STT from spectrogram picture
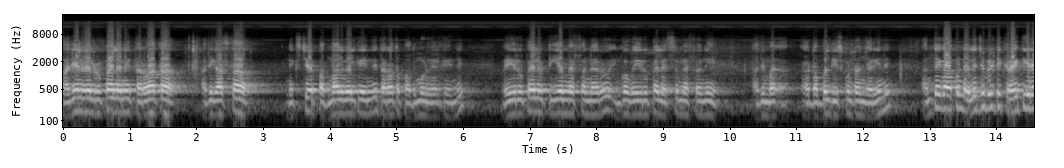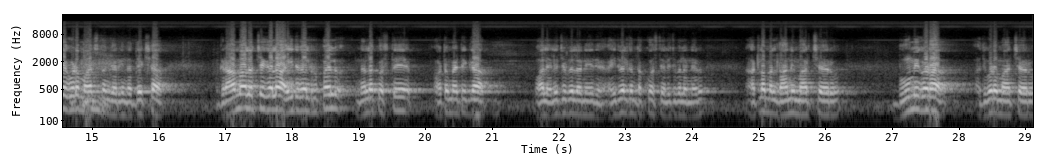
పదిహేను వేల రూపాయలని తర్వాత అది కాస్త నెక్స్ట్ ఇయర్ పద్నాలుగు వేలకి అయింది తర్వాత పదమూడు వేలకి అయింది. వెయ్యి రూపాయలు టీఎంఎఫ్ అన్నారు ఇంకో వెయ్యి రూపాయలు ఎస్ఎంఎఫ్ అని అది డబ్బులు తీసుకుంటాం జరిగింది. అంతేకాకుండా ఎలిజిబిలిటీ క్రైటీరియా కూడా మార్చడం జరిగింది. అధ్యక్ష గ్రామాలు వచ్చే గల ఐదు వేల రూపాయలు నెలకు వస్తే ఆటోమేటిక్గా వాళ్ళు ఎలిజిబుల్ అనేది ఐదు వేల కన్నా తక్కువ వస్తే ఎలిజిబుల్ అన్నారు. అట్లా మళ్ళీ దాన్ని మార్చారు. భూమి కూడా అది కూడా మార్చారు.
